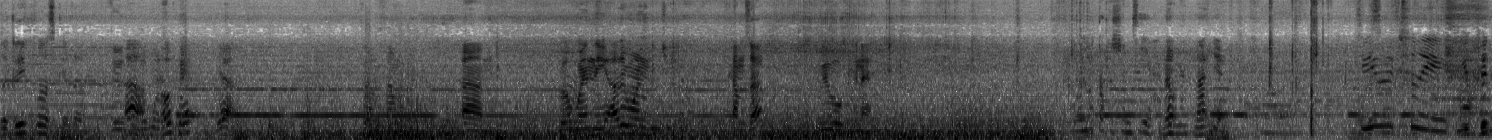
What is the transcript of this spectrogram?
The Great Mosque, though. Ah, okay, yeah. So. Um, but when the other one comes up, we will connect. No, not yet. Do you actually, you ah. could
